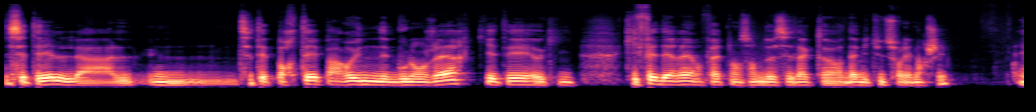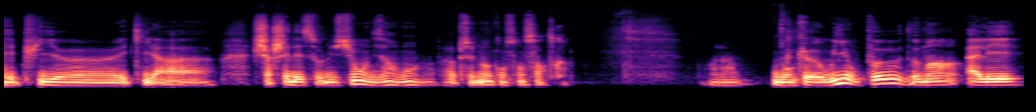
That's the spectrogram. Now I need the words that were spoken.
et c'était porté par une des boulangères qui était, euh, qui, qui fédérait en fait l'ensemble de ces acteurs d'habitude sur les marchés. Et puis, euh, et qui a cherché des solutions en disant, bon, il faut absolument qu'on s'en sorte, quoi. Voilà. Donc, euh, oui, on peut demain aller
